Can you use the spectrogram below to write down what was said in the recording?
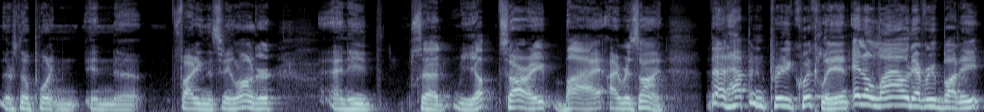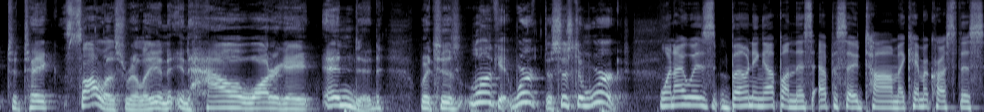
There's no point in, in uh, fighting this any longer." And he said, "Yep, sorry, bye. I resign." That happened pretty quickly and it allowed everybody to take solace, really, in, in how Watergate ended, which is look, it worked. The system worked. When I was boning up on this episode, Tom, I came across this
